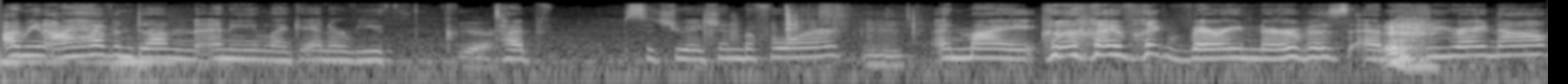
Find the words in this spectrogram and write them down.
I mean, I haven't done any like interview Yeah. type situation before, Mhm. and my I have like very nervous energy right now.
